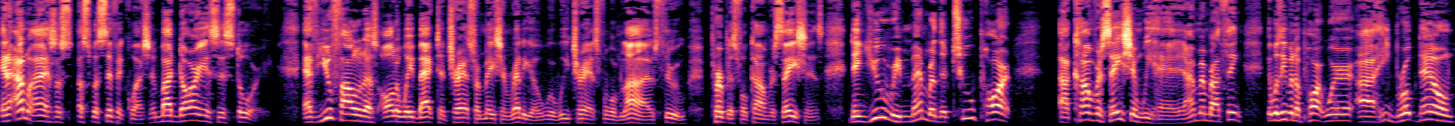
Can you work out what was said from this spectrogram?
And I'm going to ask a, a specific question by Darius's story. If you followed us all the way back to Transformation Radio, where we transform lives through purposeful conversations, then you remember the two part uh, conversation we had. And I remember, I think it was even a part where uh, he broke down,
